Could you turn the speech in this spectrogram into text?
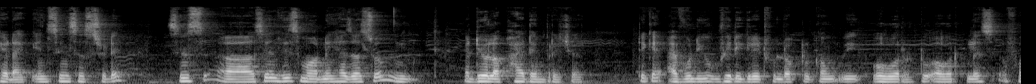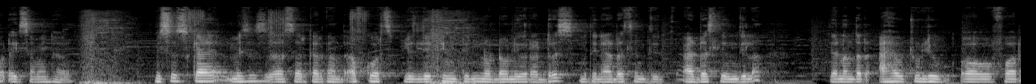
headache in since yesterday since since this morning has also develop high temperature ठीक आहे? I would you very grateful doctor come we over to our place for examine her Mrs काय मिसेस सरकार कांत of course please let him to note down your address मग त्याने ॲड्रेस ॲड्रेस लिहून दिला. त्यानंतर I have to leave for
